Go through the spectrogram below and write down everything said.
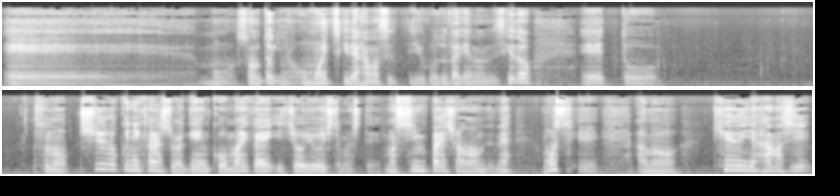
えー、もうその時の思いつきで話すっていうことだけなんですけど、えー、っと、その収録に関しては原稿毎回一応用意してまして、まあ、心配性なんでね、もし、あの、急に話、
